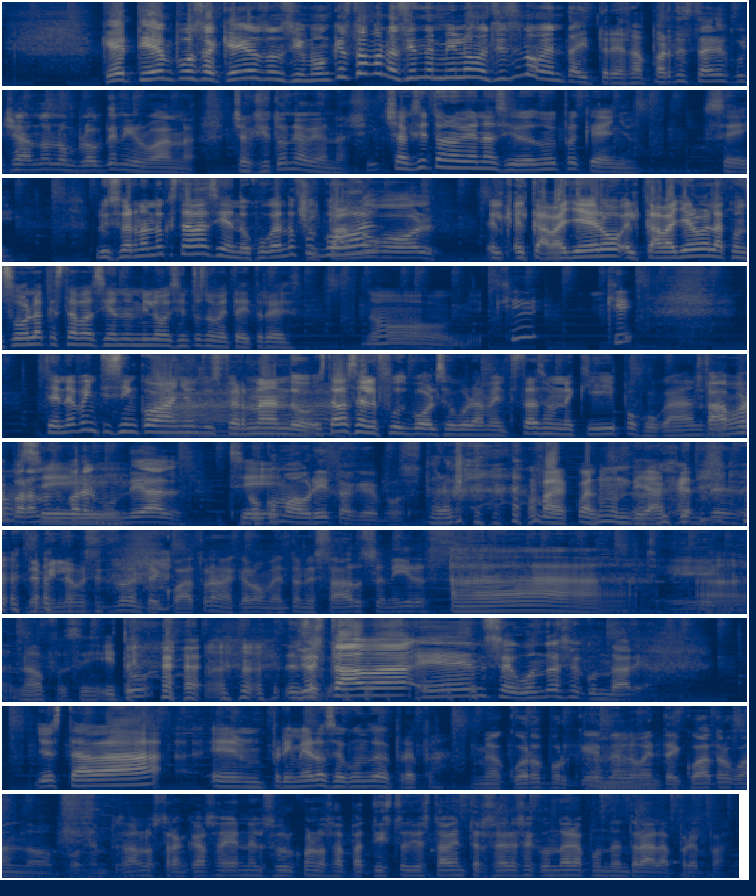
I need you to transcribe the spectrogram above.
¿qué tiempos aquellos, don Simón? ¿Qué estaban haciendo en 1993? Aparte de estar escuchando el blog de Nirvana. Chaxito ni había nacido. Chaxito no había nacido, es muy pequeño. Sí. Luis Fernando, ¿qué estaba haciendo? ¿Jugando Chutando fútbol? gol. El, el caballero, el caballero de la consola que estaba haciendo en 1993. No, ¿qué? ¿Qué? Tenía 25 años Luis Ah. Fernando. Estabas en el fútbol seguramente. Estabas en un equipo jugando. Estaba ¿no? preparándose Sí. para el mundial. Sí. No como ahorita que pues ¿Para, ¿Para cuál La mundial? gente de 1994 en aquel momento en Estados Unidos. Ah, Sí. ah, no, pues sí. ¿Y tú? Yo estaba en segundo de secundaria. Yo estaba en primero o segundo de prepa. Me acuerdo porque en el 94 cuando pues empezaron los trancazos allá en el sur con los zapatistas, yo estaba en tercero de secundaria a punto de entrar a la prepa.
